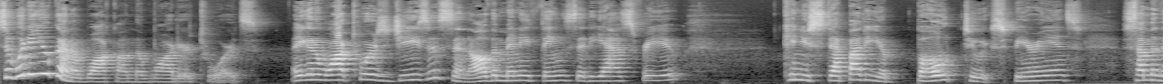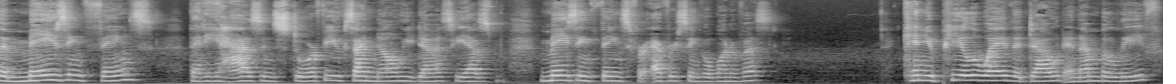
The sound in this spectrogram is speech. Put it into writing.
So, what are you going to walk on the water towards? Are you going to walk towards Jesus and all the many things that He has for you? Can you step out of your boat to experience some of the amazing things that He has in store for you? Because I know He does. He has amazing things for every single one of us. Can you peel away the doubt and unbelief,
